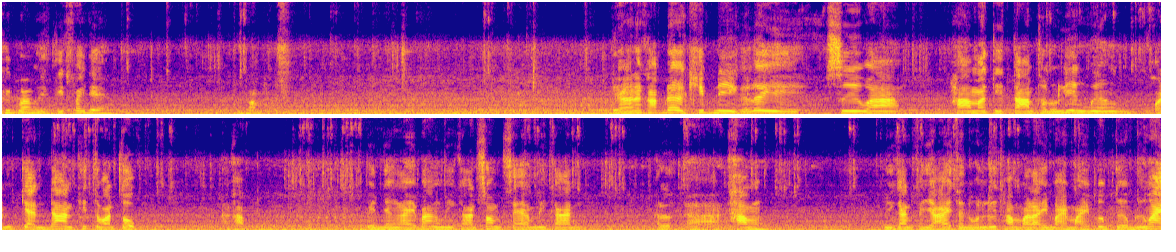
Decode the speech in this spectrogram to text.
คิดว่ามันติดไฟแดงครับเดี๋ยวนะครับเด้อคลิปนี้ก็เลยซื้อว่าพามาติดตามถนนเลี่ยงเมืองขอนแก่นด้านทิศตะวันตกนะครับ เป็นยังไงบ้างมีการซ่อมแซมมีการทำ มีการขยายถนนหรือทำอะไรใหม่ ๆ เพิ่มเติมหรือไม่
